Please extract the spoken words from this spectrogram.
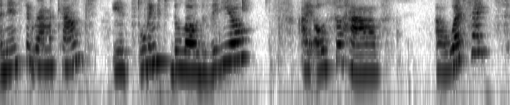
an Instagram account. It's linked below the video. I also have uh, websites,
